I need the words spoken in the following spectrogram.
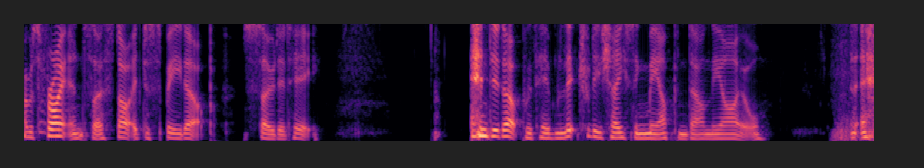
I was frightened, so I started to speed up. So did he. Ended up with him literally chasing me up and down the aisle. And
